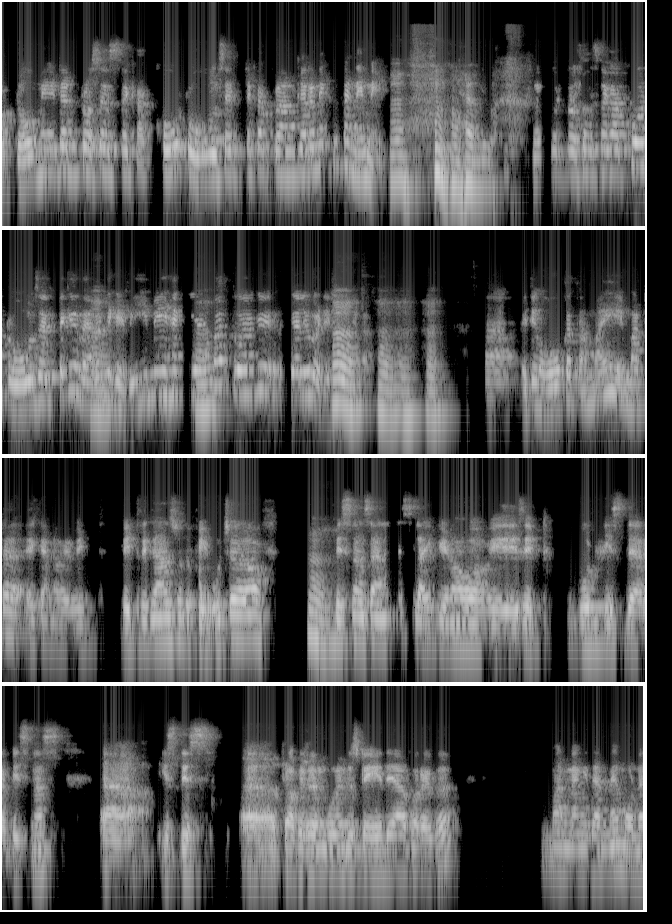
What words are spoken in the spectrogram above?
ඔටෝමේටඩ් ප්‍රොසෙස් එකක් හෝ ටූල් සෙට් එකක් රන් කරන එක නෙමෙයි. ප්‍රොසෙස් එකක් හෝ ටූල් සෙට් එකේ වැරදි හෙවීමේ හැකියාවක් ඔයාගේ වැලියු ඇඩිෂන් එකක්. ඉතින් ඕක තමයි මට ඒ කියන්නේ with with regards to the future of hmm. business analysts like you know is it good? Is there a business? Uh, is this uh, profession going to stay there forever මම නම් හිතන්නේ මොන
